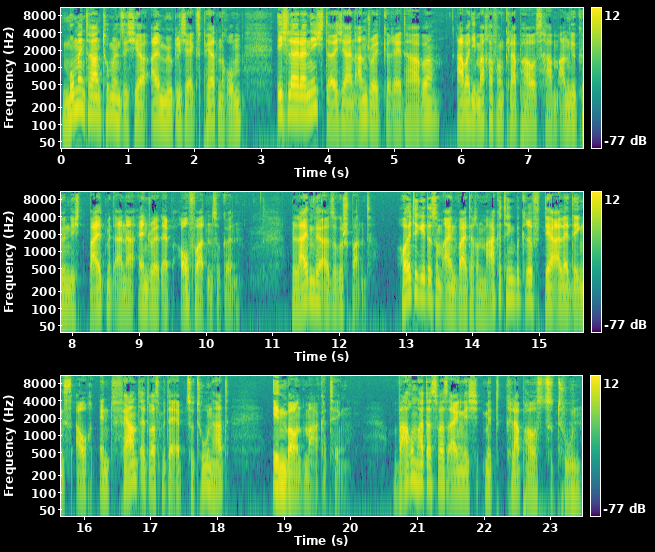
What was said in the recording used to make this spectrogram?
Momentan tummeln sich hier all mögliche Experten rum. Ich leider nicht, da ich ja ein Android-Gerät habe, aber die Macher von Clubhouse haben angekündigt, bald mit einer Android-App aufwarten zu können. Bleiben wir also gespannt. Heute geht es um einen weiteren Marketingbegriff, der allerdings auch entfernt etwas mit der App zu tun hat, Inbound Marketing. Warum hat das was eigentlich mit Clubhouse zu tun?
